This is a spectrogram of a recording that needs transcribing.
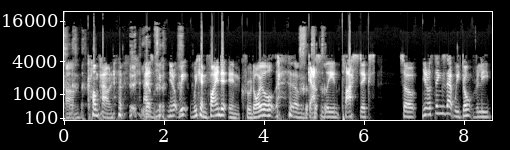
um, compound. As you, you know, we, we can find it in crude oil, um, gasoline, plastics. So you know things that we don't really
